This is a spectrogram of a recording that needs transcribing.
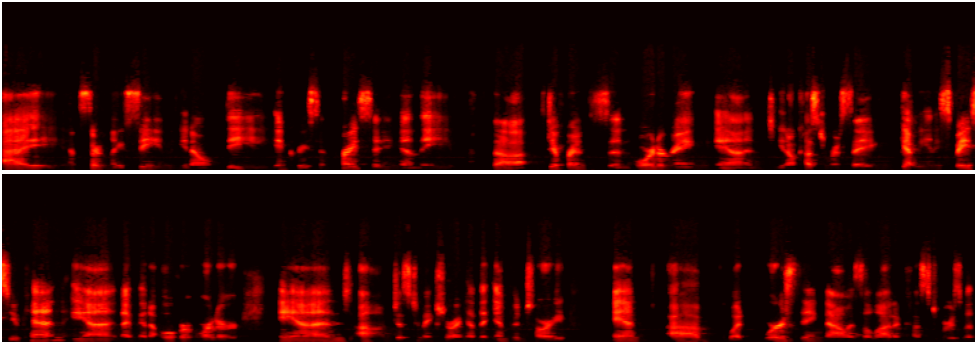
I have certainly seen, you know, the increase in pricing and the the difference in ordering and you know customers saying get me any space you can and i'm going to over order and um, just to make sure i have the inventory and um, what we're seeing now is a lot of customers with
